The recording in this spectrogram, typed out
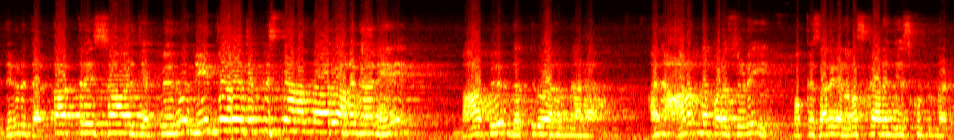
ఎందుకంటే దత్తాత్రేయ స్వామి చెప్పారు నీ ద్వారా చెప్పిస్తానన్నారు అనగానే నా పేరు దత్తుడు వారు అన్నారా అని ఆనందపరచుడై ఒక్కసారిగా నమస్కారం చేసుకుంటున్నాడు.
